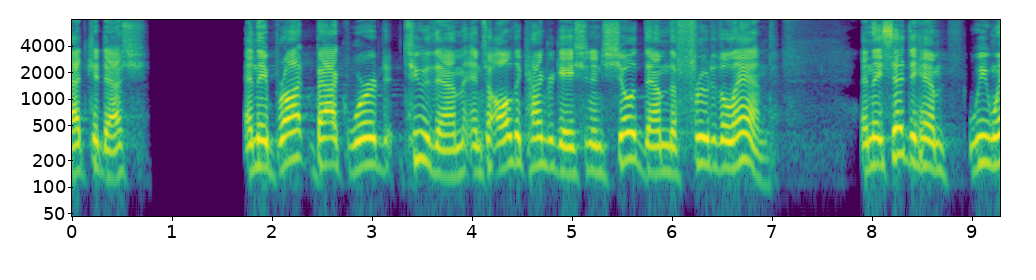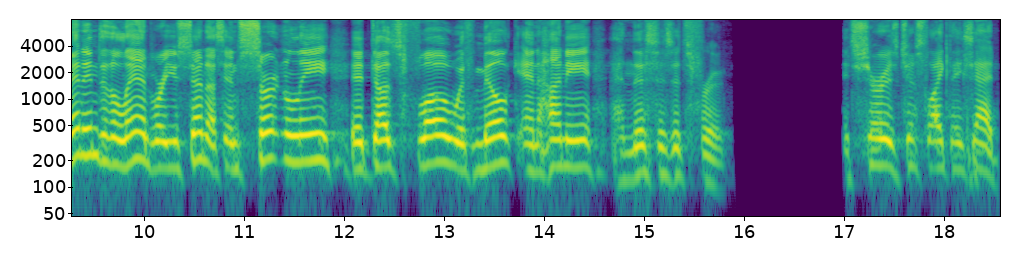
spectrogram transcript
at Kadesh. And they brought back word to them and to all the congregation and showed them the fruit of the land. And they said to him, We went into the land where you sent us, and certainly it does flow with milk and honey, and this is its fruit. It sure is just like they said.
